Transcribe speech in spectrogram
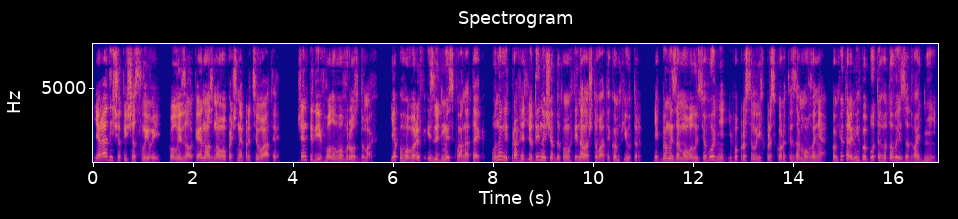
Я радий, що ти щасливий, коли Залкено знову почне працювати. Чен підвів голову в роздумах. Я поговорив із людьми з Кванатек. Вони відправлять людину, щоб допомогти налаштувати комп'ютер. Якби ми замовили сьогодні і попросили їх прискорити замовлення, комп'ютер міг би бути готовий за два дні.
